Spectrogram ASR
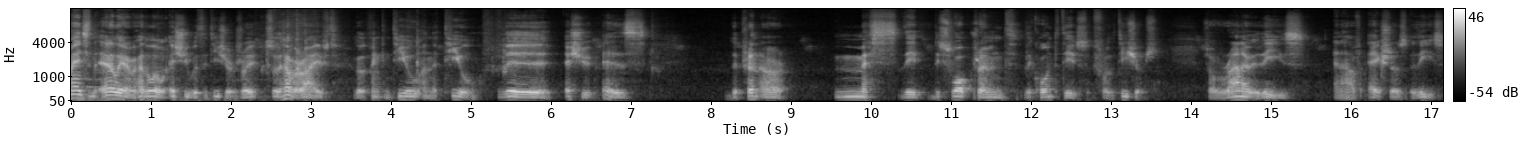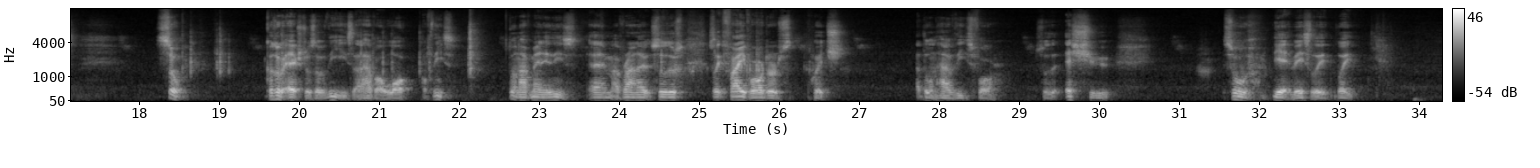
I mentioned earlier we had a little issue with the t-shirts, right? So they have arrived. We've got the pink and teal and the teal. The issue is the printer miss they, they swapped around the quantities for the t-shirts. So I ran out of these and I have extras of these. So, because I've got extras of these, I have a lot of these. Don't have many of these. Um, I've ran out, so there's, there's like five orders which I don't have these for. So the issue, so yeah, basically like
